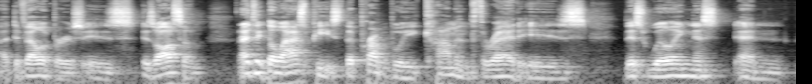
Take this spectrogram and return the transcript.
uh, developers is is awesome. And I think the last piece, the probably common thread, is this willingness and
